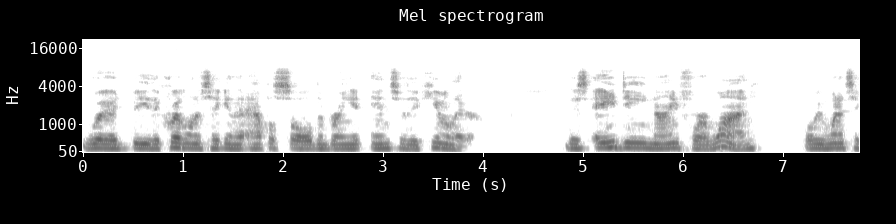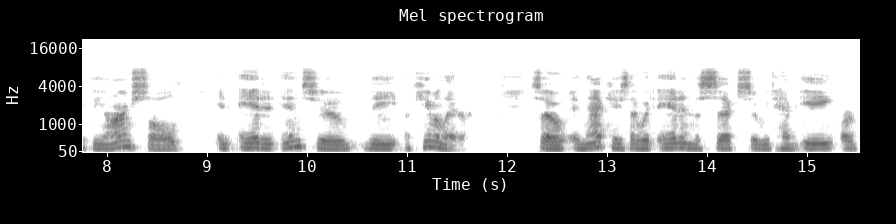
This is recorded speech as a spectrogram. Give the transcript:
would be the equivalent of taking the apple sold and bring it into the accumulator. This AD941, well, we want to take the orange sold and add it into the accumulator. So in that case, I would add in the 6, so we'd have E or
